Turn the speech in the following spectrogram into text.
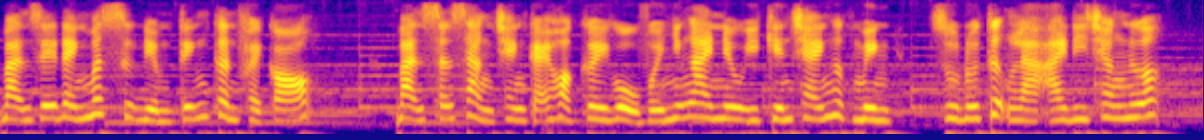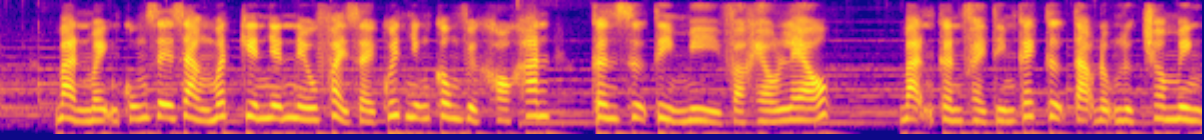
bạn dễ đánh mất sự điềm tĩnh cần phải có. Bạn sẵn sàng tranh cãi hoặc gây gổ với những ai nêu ý kiến trái ngược mình, dù đối tượng là ai đi chăng nữa. Bản mệnh cũng dễ dàng mất kiên nhẫn nếu phải giải quyết những công việc khó khăn, cần sự tỉ mỉ và khéo léo. Bạn cần phải tìm cách tự tạo động lực cho mình,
